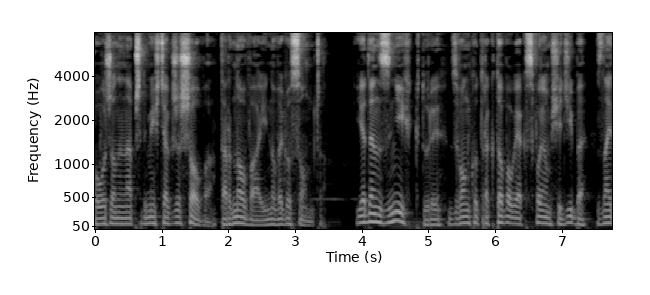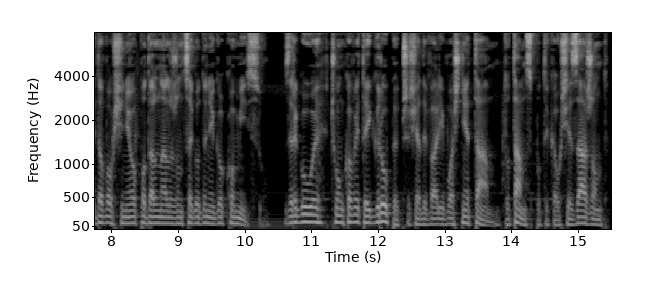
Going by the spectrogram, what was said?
położone na przedmieściach Rzeszowa, Tarnowa i Nowego Sącza. Jeden z nich, który dzwonko traktował jak swoją siedzibę, znajdował się nieopodal należącego do niego komisu. Z reguły członkowie tej grupy przesiadywali właśnie tam, to tam spotykał się zarząd,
